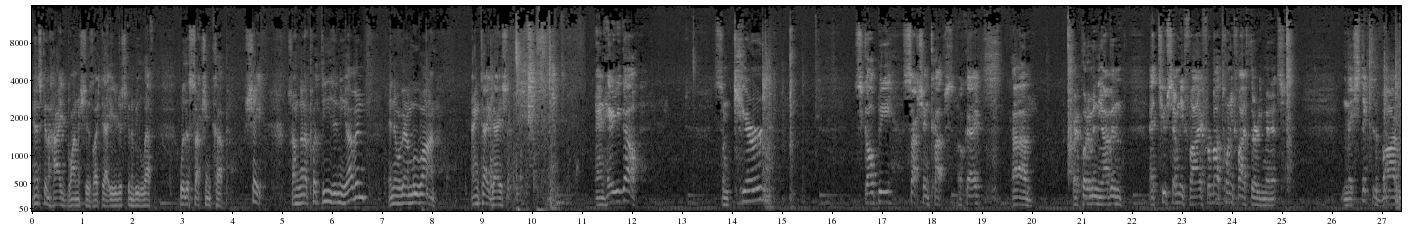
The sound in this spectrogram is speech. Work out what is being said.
and it's going to hide blemishes like that. You're just going to be left with a suction cup shape. So I'm going to put these in the oven, and then we're going to move on. Hang tight, guys. And here you go. Some cured Sculpey suction cups, okay? Um, I put them in the oven at 275 for about 25-30 minutes. And they stick to the bottom,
